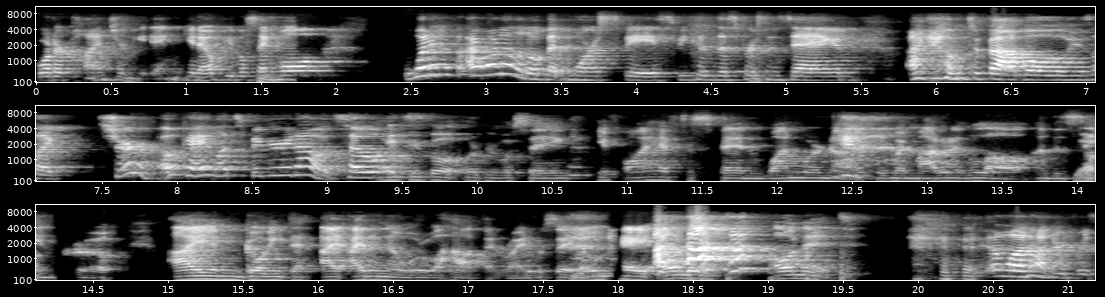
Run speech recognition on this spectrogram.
what our clients are needing. You know, people saying, mm-hmm. well, what if I want a little bit more space because this person's saying, and I come to Pavel and he's like, sure, okay, let's figure it out. So or it's people or people saying if I have to spend one more night with my mother-in-law on the Yeah. same crew, I am going to I, I don't know what will happen, right? We'll say, okay, on it, own it. 100%.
